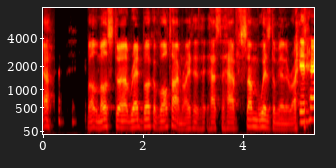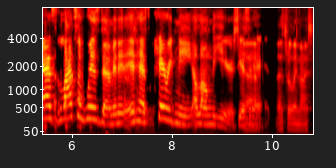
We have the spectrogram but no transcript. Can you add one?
yeah. Well, the most uh, read book of all time, right? It has to have some wisdom in it, right? It has lots of wisdom, and it, it has carried me along the years. Yes, yeah, it has. That's really nice.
